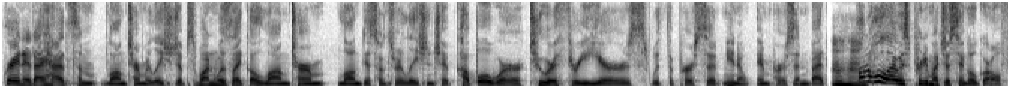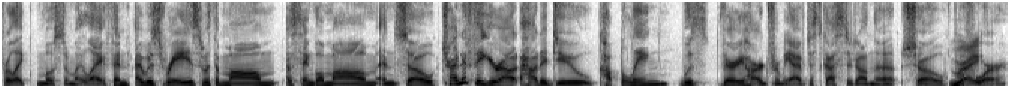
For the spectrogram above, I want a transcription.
granted, I had some long term relationships. One was like a long term, long distance relationship. Couple were two or three years with the person, you know, in person. But mm-hmm. on the whole, I was pretty much a single girl for like most of my life. And I was raised with a mom, a single mom. And so trying to figure out how to do coupling was very hard for me. I've discussed it on the show Right. before.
